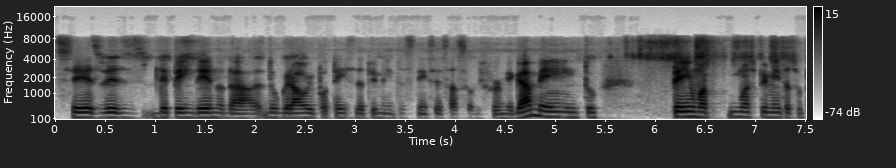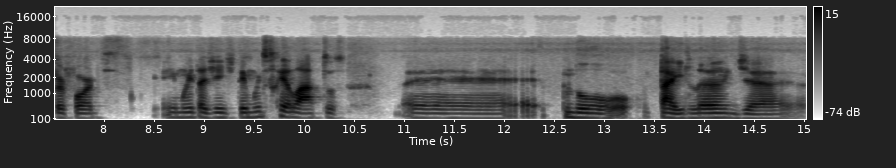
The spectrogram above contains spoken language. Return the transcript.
você às vezes, dependendo da, do grau e potência da pimenta, você tem sensação de formigamento. Tem uma, umas pimentas super fortes e muita gente tem muitos relatos é, no Tailândia,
